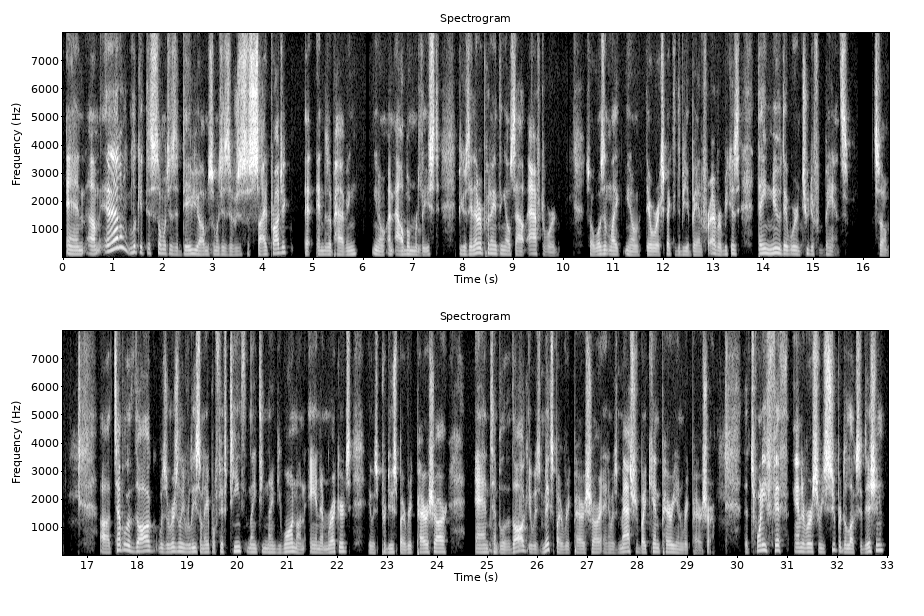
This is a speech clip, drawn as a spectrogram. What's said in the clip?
And um, and I don't look at this so much as a debut album, so much as it was just a side project that ended up having, you know, an album released because they never put anything else out afterward. So it wasn't like, you know, they were expected to be a band forever because they knew they were in two different bands. So, uh, Temple of the Dog was originally released on April 15th, 1991 on A&M Records. It was produced by Rick Parashar and Temple of the Dog. It was mixed by Rick Parashar and it was mastered by Ken Perry and Rick Parashar. The 25th anniversary Super Deluxe Edition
